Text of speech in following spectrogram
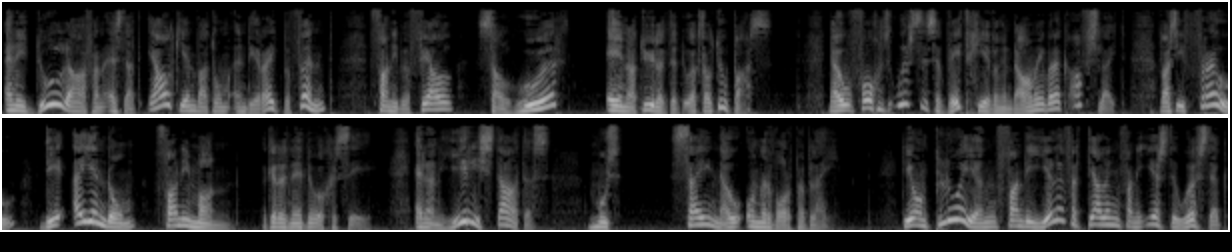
En die doel daarvan is dat elkeen wat hom in die ryk bevind, van die bevel sal hoor en natuurlik dit ook sal toepas. Nou volgens oosterse wetgewing en daarmee wil ek afsluit, was die vrou die eiendom van die man. Ek het dit net nou ook gesê. En aan hierdie status moes sy nou onderworpe bly. Die ontplooiing van die hele vertelling van die eerste hoofstuk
